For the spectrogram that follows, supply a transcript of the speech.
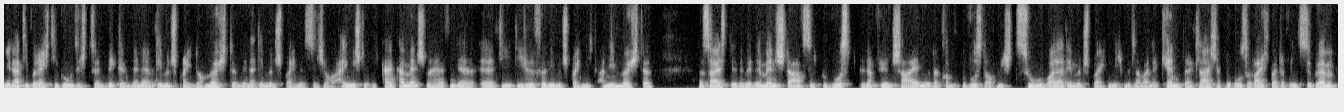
Jeder hat die Berechtigung, sich zu entwickeln, wenn er dementsprechend noch möchte, wenn er dementsprechend sich auch eingesteht. Ich kann keinem Menschen helfen, der äh, die, die Hilfe dementsprechend nicht annehmen möchte. Das heißt, der, der Mensch darf sich bewusst dafür entscheiden oder kommt bewusst auf mich zu, weil er dementsprechend mich mittlerweile kennt. Na klar, ich habe eine große Reichweite auf Instagram.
